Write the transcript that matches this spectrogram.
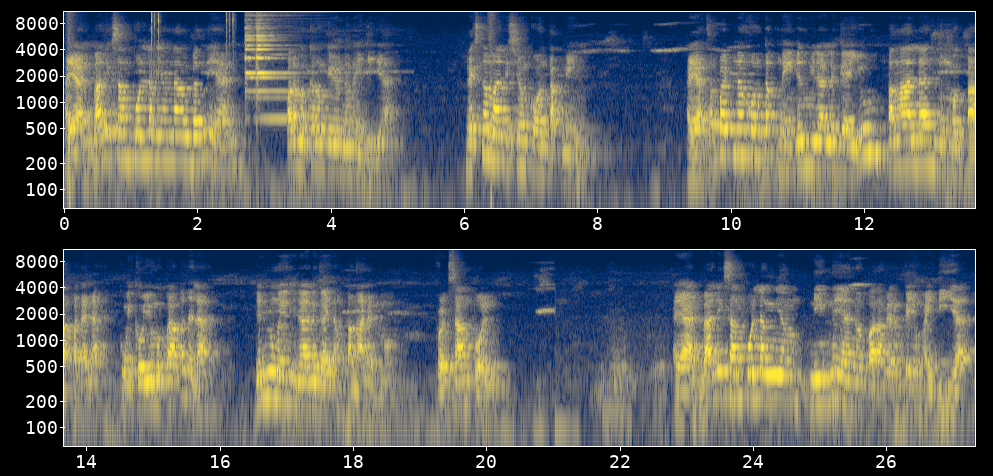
Ayan, balik sample lang yung number na yan para magkaroon kayo ng idea. Next naman is yung contact name. Ayan, sa part ng contact name, dyan mo ilalagay yung pangalan ng magpapadala. Kung ikaw yung magpapadala, dyan mo ngayon ilalagay ang pangalan mo. For example, ayan, balik sample lang yung name na yan no, para meron kayong idea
